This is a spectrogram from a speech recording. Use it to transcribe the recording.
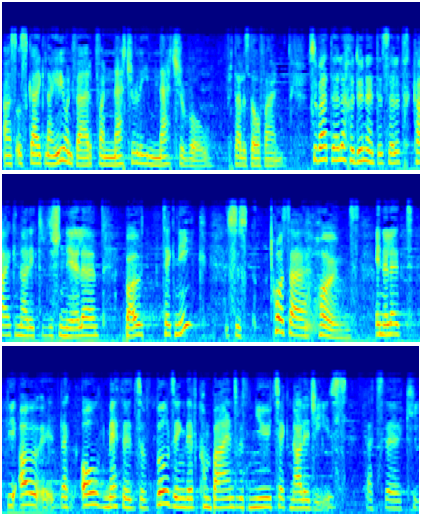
as ons kyk na hierdie ontwerp van Naturally Natural, vertel ons daarvan. So wat hulle gedoen het, is hulle het gekyk na die tradisionele boutegniek, soos Xhosa homes in it the old, the old methods of building they've combined with new technologies that's the key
